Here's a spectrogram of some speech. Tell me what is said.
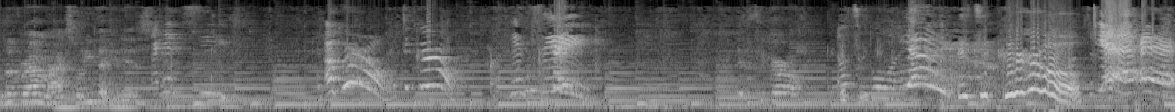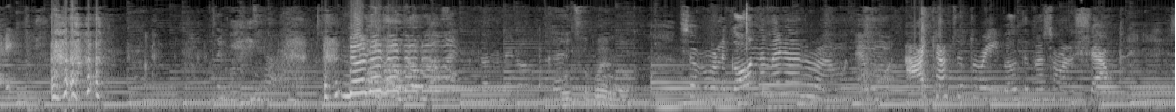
Look around, Max. What do you think it is? I can't see. A girl. It's a girl. I can see. It's a girl. It's a boy. Yay! It's a girl. Yay! No, no, no, no, no. no. What's the plan, Will? So we're gonna go in the middle of the room, and when I count to three, both of us are gonna shout what it is.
